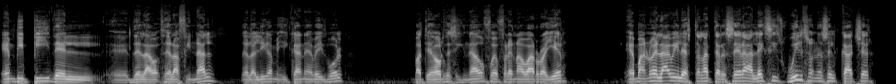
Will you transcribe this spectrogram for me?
MVP del, eh, de, la, de la final de la Liga Mexicana de Béisbol, bateador designado fue Efren Navarro ayer. Emanuel Ávila está en la tercera, Alexis Wilson es el catcher,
